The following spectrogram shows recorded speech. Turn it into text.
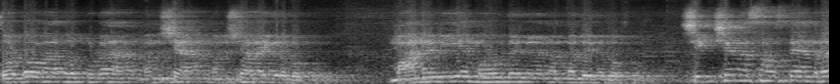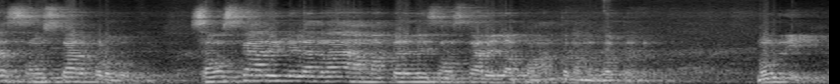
ದೊಡ್ಡವರಾದ್ರೂ ಕೂಡ ಮನುಷ್ಯ ಮನುಷ್ಯರಾಗಿರ್ಬೇಕು. ಮಾನವೀಯ ಮೌಲ್ಯಗಳು ನಮ್ಮಲ್ಲಿ ಇರಬೇಕು ಶಿಕ್ಷಣ ಸಂಸ್ಥೆ ಅಂದ್ರೆ ಸಂಸ್ಕಾರ ಕೊಡಬೇಕು. ಸಂಸ್ಕಾರ ಇರ್ಲಿಲ್ಲ ಅಂದ್ರೆ ಆ ಮಕ್ಕಳಲ್ಲಿ ಸಂಸ್ಕಾರ ಇಲ್ಲಪ್ಪ ಅಂತ ನಮಗೆ ಗೊತ್ತಲ್ಲ. ನೋಡ್ರಿ,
